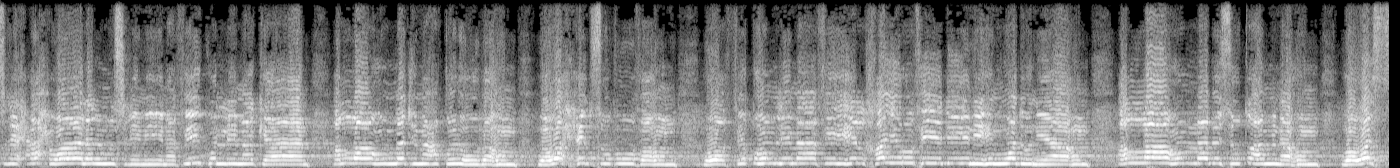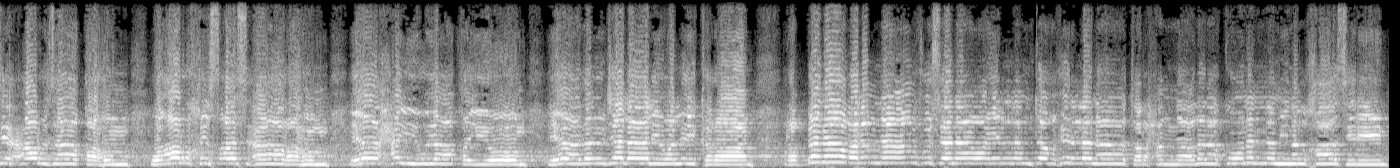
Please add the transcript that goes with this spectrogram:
أصلح أحوال المسلمين في كل مكان. اللهم اجمع قلوبهم ووحد صفوفهم ووفقهم لما فيه الخير في دينهم ودنياهم. اللهم ابسط أمنهم ووسع أرزاقهم وأرخص أسعارهم. يا حي يا قيوم يا ذا الجلال والإكرام. ربنا ظلمنا أنفسنا وإن لم تغفر لنا وترحمنا لنكونن من الخاسرين.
